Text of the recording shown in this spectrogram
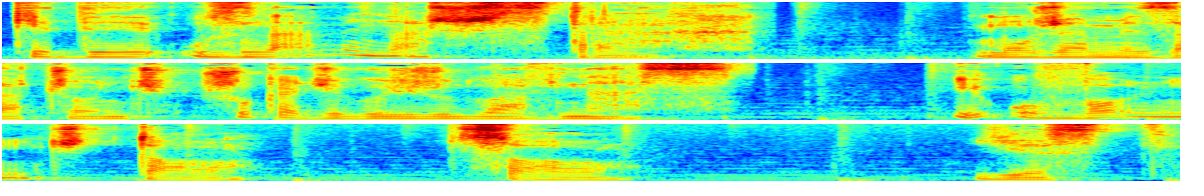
Kiedy uznamy nasz strach, możemy zacząć szukać jego źródła w nas i uwolnić to, co jest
